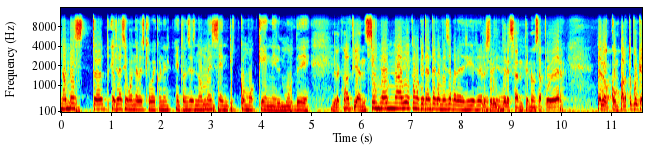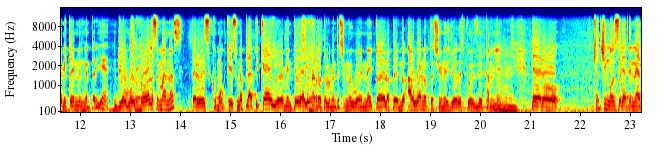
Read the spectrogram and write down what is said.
No me esto- es la segunda vez que voy con él, entonces no me sentí como que en el mood de De la confianza. Sí, no, no había como que tanta confianza para decir. Pero sería este, interesante, ¿no? O sea, poder... Te lo comparto porque a mí también me encantaría. Yo voy Sí. todas las semanas, pero es como que es una plática y obviamente hay Sí. una retroalimentación muy buena y todavía lo aprendo. Hago anotaciones yo después de también. Mm. Pero qué chingón sería tener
